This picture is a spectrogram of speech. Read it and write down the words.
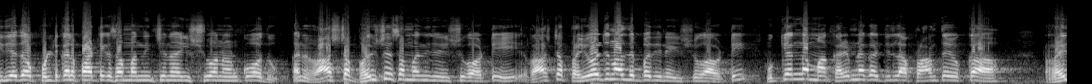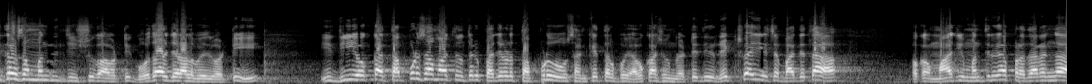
ఇది ఏదో పొలిటికల్ పార్టీకి సంబంధించిన ఇష్యూ అని అనుకోవద్దు. కానీ రాష్ట్ర భవిష్యత్ సంబంధించిన ఇష్యూ కాబట్టి రాష్ట్ర ప్రయోజనాలు దెబ్బతినే ఇష్యూ కాబట్టి ముఖ్యంగా మా కరీంనగర్ జిల్లా ప్రాంతం యొక్క రైతులకు సంబంధించిన ఇష్యూ కాబట్టి గోదావరి జలాలు పోయి కాబట్టి ఇది యొక్క తప్పుడు సమాచారంతో ప్రజలకు తప్పుడు సంకేతాలు పోయే అవకాశం ఉంది. కాబట్టి ఇది రెక్టిఫై చేసే బాధ్యత ఒక మాజీ మంత్రిగా ప్రధానంగా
